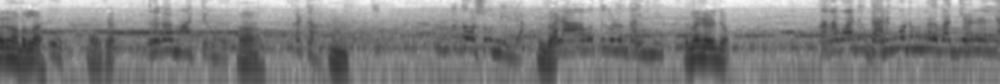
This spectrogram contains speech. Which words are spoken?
വരുന്നുണ്ടല്ലേ? ഗൃഹമാറ്റങ്ങൾ. കേട്ടോ? ദോഷമൊന്നുമില്ല. പല ആപത്തുകളും കഴിഞ്ഞു. എല്ലാം കഴിഞ്ഞു. തറവാട് ധനം കൊണ്ട് നിങ്ങൾ ഭാഗ്യവനല്ല.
